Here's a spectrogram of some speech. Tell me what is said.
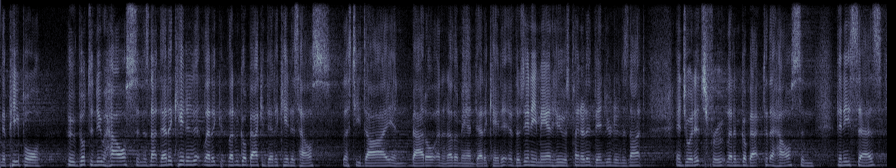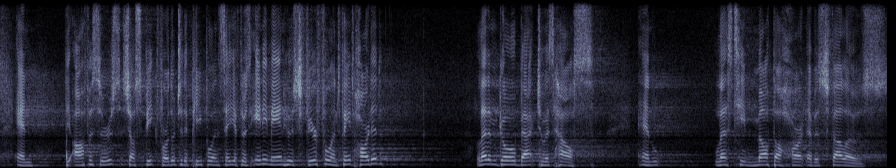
the people who built a new house and has not dedicated it, let, it, let him go back and dedicate his house, lest he die in battle and another man dedicate it. If there's any man who has planted a vineyard and has not enjoyed its fruit, let him go back to the house. And then he says, and the officers shall speak further to the people and say, If there's any man who is fearful and faint hearted, let him go back to his house, and lest he melt the heart of his fellows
